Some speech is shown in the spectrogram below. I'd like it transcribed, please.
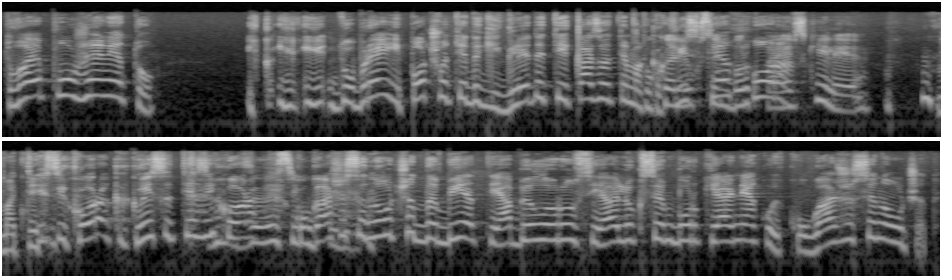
Това е положението. И, и, и добре, и почвате да ги гледате и казвате, ма Тук какви тия хора? ли е? Ма тези хора, какви са тези хора? Кога ще се научат да бият? Я Беларус, я Люксембург, я някой. Кога ще се научат?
